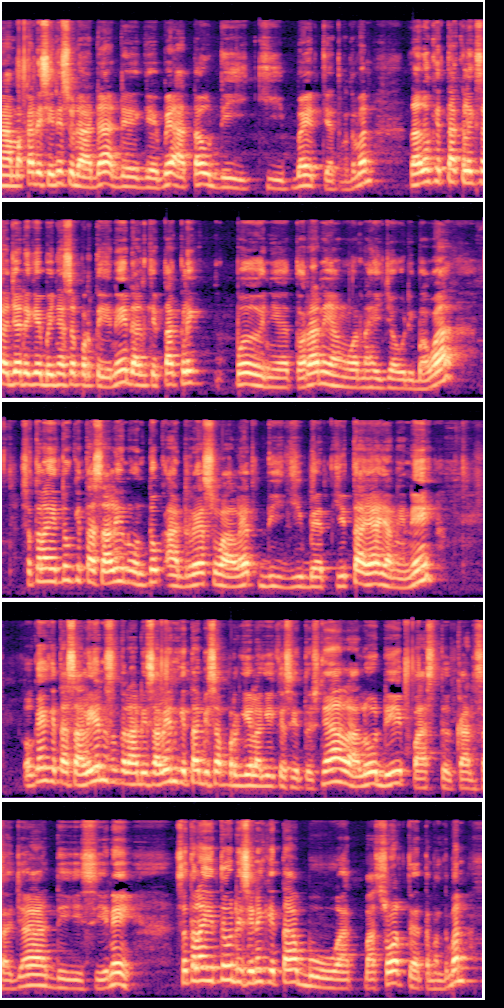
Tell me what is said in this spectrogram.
Nah maka di sini sudah ada DGB atau di Gibet ya teman-teman. Lalu kita klik saja DGB-nya seperti ini dan kita klik penyetoran yang warna hijau di bawah. Setelah itu kita salin untuk address wallet di Gbet kita ya yang ini. Oke kita salin, setelah disalin kita bisa pergi lagi ke situsnya lalu dipastekan saja di sini. Setelah itu di sini kita buat password ya teman-teman.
